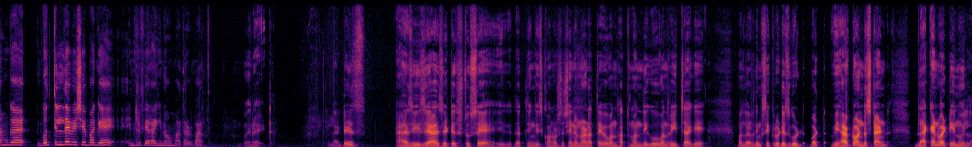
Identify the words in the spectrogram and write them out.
ನಮ್ಗೆ ಗೊತ್ತಿಲ್ಲದೆ ವಿಷಯ ಬಗ್ಗೆ ಇಂಟರ್ಫಿಯರ್ ಆಗಿ ನಾವು ಮಾತಾಡಬಾರ್ದು. Right that is as easy as it is to say ಈಗ ದ ಥಿಂಗ್ ಈಸ್ ಕಾನ್ವರ್ಸೇಷನ್ ಏನು ಮಾಡತ್ತೇವೆ? ಒಂದು ಹತ್ತು ಮಂದಿಗೂ ಒಂದು ರೀಚ್ ಆಗಿ ಒಂದು learning security is good but we have to understand black and white ಏನೂ ಇಲ್ಲ.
